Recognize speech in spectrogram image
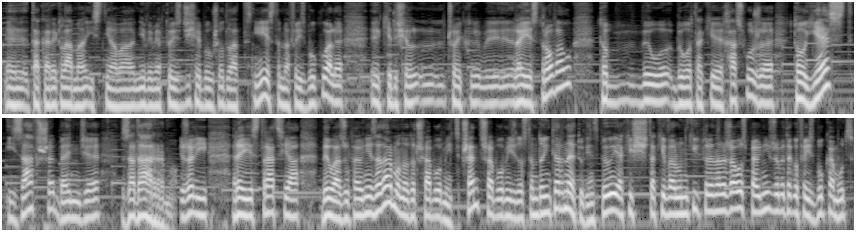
e, taka reklama istniała. Nie wiem, jak to jest dzisiaj, bo już od lat nie jestem na Facebooku, ale e, kiedy się człowiek rejestrował, to było, było takie hasło, że to jest i zawsze będzie za darmo. Jeżeli rejestracja była zupełnie za darmo, no to trzeba było mieć sprzęt, trzeba było mieć dostęp do internetu, więc były jakieś takie warunki, które należało spełnić, żeby tego Facebooka móc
